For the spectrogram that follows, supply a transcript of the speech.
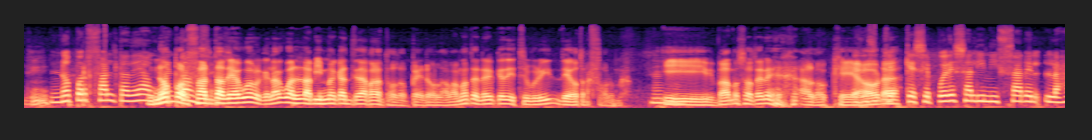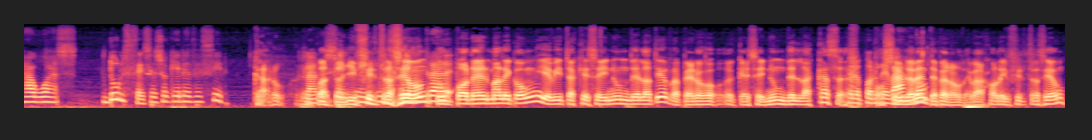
No por falta de agua. No por falta de agua, porque el agua es la misma cantidad para todo, pero la vamos a tener que distribuir de otra forma. Y vamos a tener a los que Es decir, ahora... que, que se puede salinizar el- las aguas dulces, ¿eso quieres decir? Claro, en cuanto sí, haya in- infiltración, infiltra- tú pones el malecón y evitas que se inunde la tierra, pero eh, que se inunden las casas, Pero por debajo- posiblemente, pero debajo de la infiltración,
